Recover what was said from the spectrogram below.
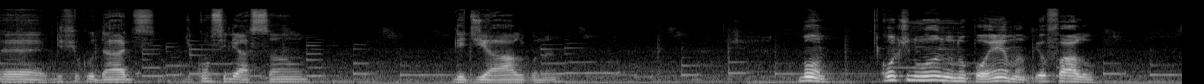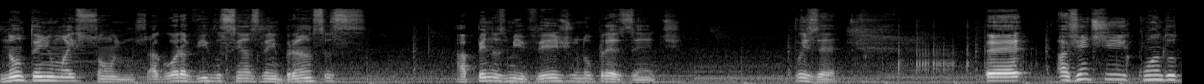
é, dificuldades de conciliação, de diálogo, né? Bom, continuando no poema, eu falo: Não tenho mais sonhos, agora vivo sem as lembranças, apenas me vejo no presente. Pois é. É a gente, quando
